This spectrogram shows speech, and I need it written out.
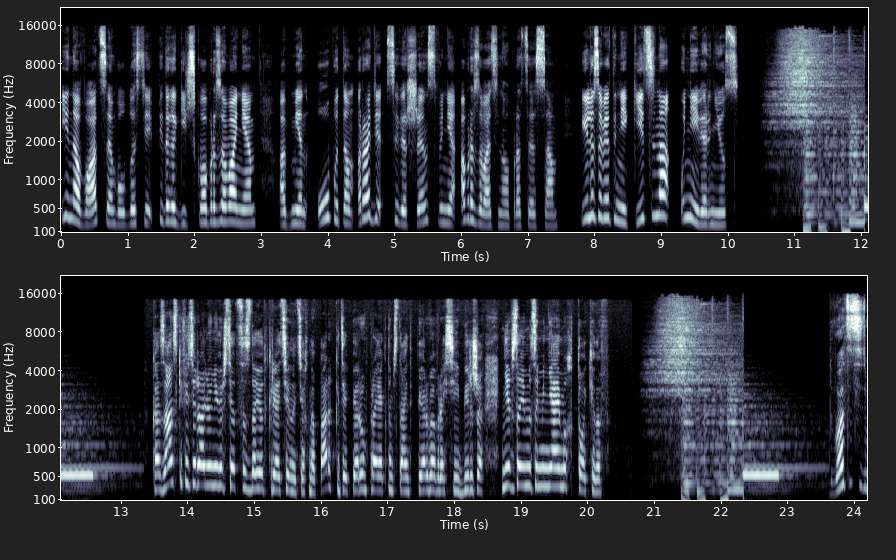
и инновациям в области педагогического образования, обмен опытом ради совершенствования образовательного процесса. Елизавета Никитина, Univer News. Казанский федеральный университет создает креативный технопарк, где первым проектом станет первая в России биржа невзаимозаменяемых токенов – 27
